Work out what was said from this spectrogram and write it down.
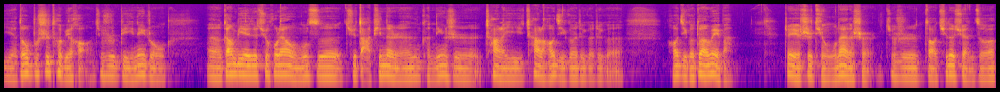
也都不是特别好，就是比那种。呃，刚毕业就去互联网公司去打拼的人，肯定是差了一差了好几个这个这个好几个段位吧，这也是挺无奈的事儿。就是早期的选择，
